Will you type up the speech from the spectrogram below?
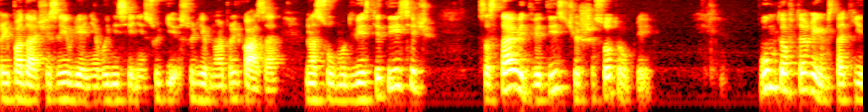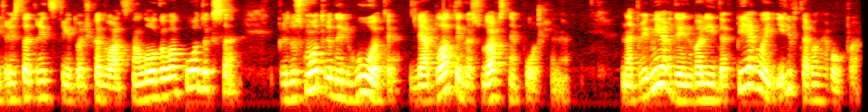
при подаче заявления о вынесении судебного приказа на сумму 200 тысяч составит 2600 рублей. Пунктом 2 статьи 333.20 Налогового кодекса предусмотрены льготы для оплаты государственной пошлины, например, для инвалидов первой или второй группы.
